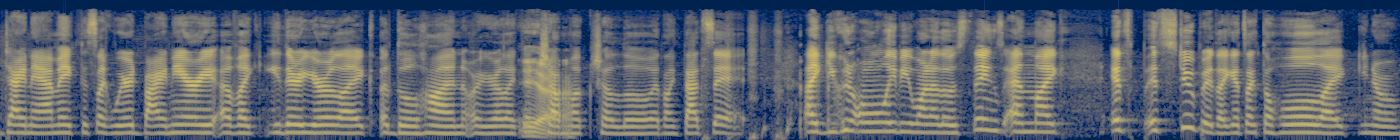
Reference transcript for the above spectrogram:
dynamic, this like weird binary of like either you're like a dulhan or you're like a Yeah. chamak chalo, and like that's it. like you can only be one of those things, and like it's it's stupid. Like it's like the whole like you know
